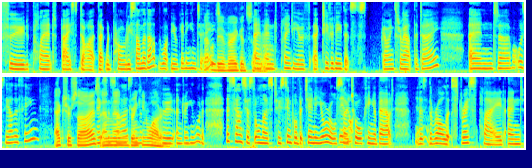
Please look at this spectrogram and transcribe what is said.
food, plant based diet. That would probably sum it up, what you're getting him to that eat. would be a very good and, summary. and plenty of activity that's going throughout the day. and uh, what was the other thing? Exercise, and then Exercise drinking the water. Food and drinking water. That sounds just almost too simple. But Jenny, you're also talking about the, the role that stress played, and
